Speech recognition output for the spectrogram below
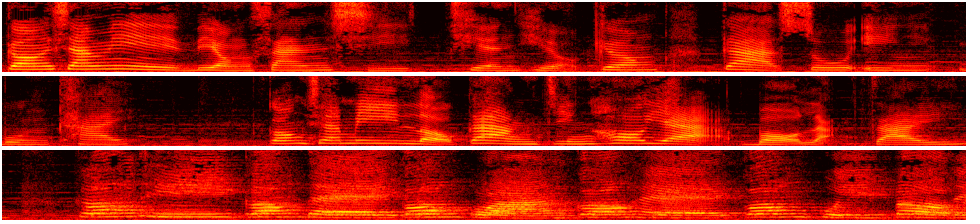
讲什么梁山是天后宫甲书院门开。讲什么？鹿港真好呀，无人知。讲天讲地讲官讲下讲规部地，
